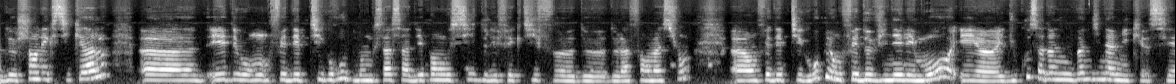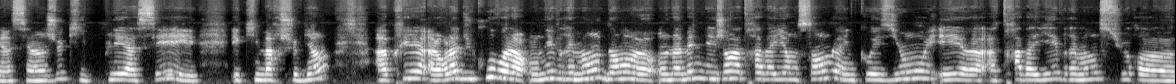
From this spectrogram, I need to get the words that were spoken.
de champs lexicales et on fait des petits groupes. Donc ça ça dépend aussi de l'effectif de, la formation. on fait des petits groupes et on fait deviner les mots et, du coup ça donne une bonne dynamique. C'est un jeu qui plaît assez et, qui marche bien. Après, alors là, du coup, voilà, on est vraiment dans, euh, on amène les gens à travailler ensemble, à une cohésion et euh, à travailler vraiment sur, euh,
